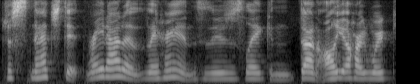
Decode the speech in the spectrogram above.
just snatched it right out of their hands. They're just like, and done. All your hard work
